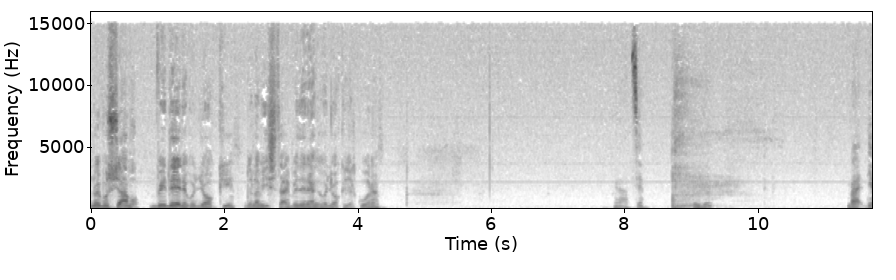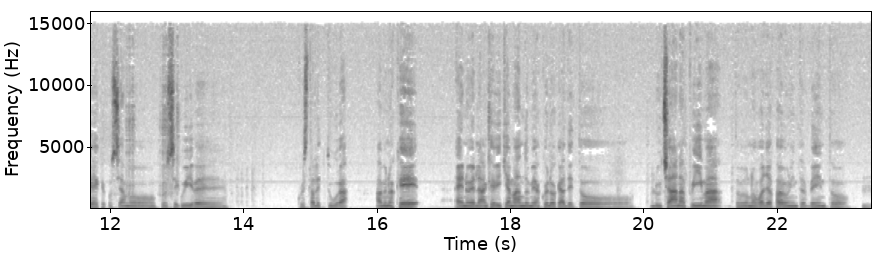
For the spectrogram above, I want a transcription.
noi possiamo vedere con gli occhi della vista e vedere anche con gli occhi del cuore. Grazie. Mm-hmm. Beh, direi che possiamo proseguire questa lettura, a meno che, Enoel, anche richiamandomi a quello che ha detto Luciana prima, non voglia fare un intervento mm.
